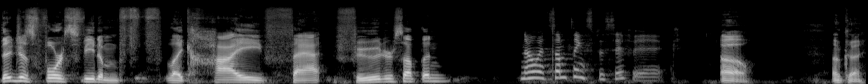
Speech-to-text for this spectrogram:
They just force feed them f- like high fat food or something. No, it's something specific. Oh, okay.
